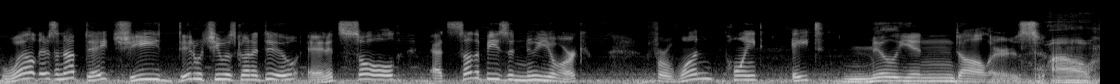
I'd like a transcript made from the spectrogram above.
Well, there's an update. She did what she was going to do, and it's sold at Sotheby's in New York for $1.8 million. Wow.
